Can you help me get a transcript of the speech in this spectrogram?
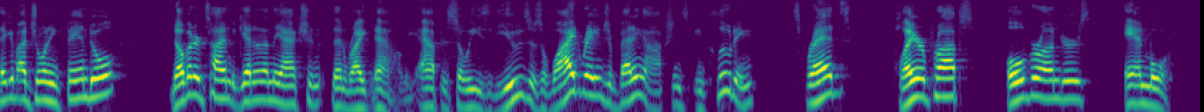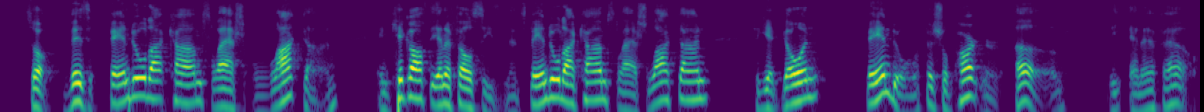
Think about joining FanDuel. No better time to get in on the action than right now. The app is so easy to use. There's a wide range of betting options, including spreads, player props, over-unders, and more. So visit fanduel.com slash locked on and kick off the NFL season. That's fanduel.com slash locked on to get going. FanDuel, official partner of the NFL.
